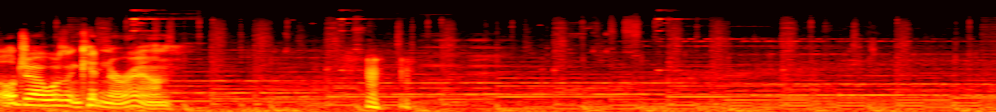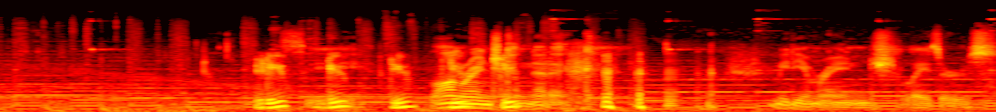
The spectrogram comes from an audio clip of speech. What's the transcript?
Told you I wasn't kidding around. Doop, doop, doop, Long range kinetic. medium range lasers.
